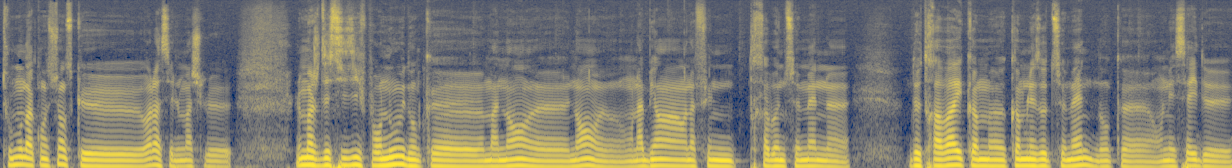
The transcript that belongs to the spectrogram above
tout le monde a conscience que voilà, c'est le match le, match décisif pour nous. Donc euh, maintenant, euh, non, euh, on a bien, on a fait une très bonne semaine de travail comme, comme les autres semaines. Donc on essaye de,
